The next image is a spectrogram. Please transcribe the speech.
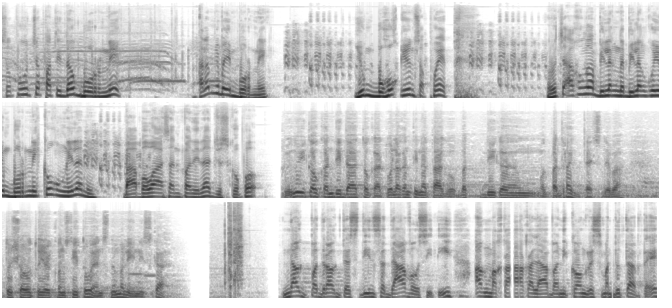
So putya pati daw burnik. Alam niyo ba yung burnik? Yung buhok yun sa puwet. Putya ako nga bilang na bilang ko yung burnik ko kung ilan eh. Babawasan pa nila, Diyos ko po. Kung ikaw kandidato ka at wala kang tinatago, ba't di ka magpa-drug test, di ba? To show to your constituents na malinis ka. Nagpa-drug test din sa Davao City ang makakalaban ni Congressman Duterte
